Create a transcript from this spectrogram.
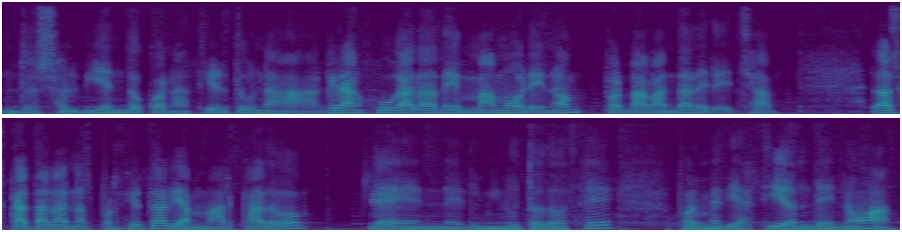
resolviendo con acierto una gran jugada de Ma Moreno por la banda derecha. Las catalanas, por cierto, habían marcado en el minuto 12 por mediación de Noa.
